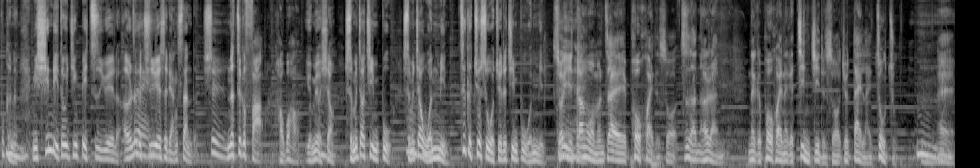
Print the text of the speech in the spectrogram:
不可能，你心里都已经被制约了，而那个制约是良善的。是，那这个法。好不好？有没有效？什么叫进步？什么叫文明？这个就是我觉得进步文明。所以，当我们在破坏的时候，自然而然，那个破坏那个禁忌的时候，就带来咒诅。嗯，哎，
